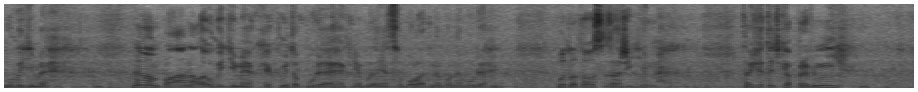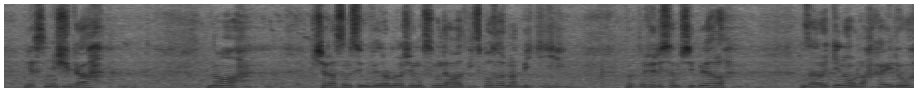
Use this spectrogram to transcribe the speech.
uvidíme. Nemám plán, ale uvidíme, jak, jak mi to půjde, jak mě bude něco bolet nebo nebude. Podle toho se zařídím. Takže teďka první je sněžka. No, včera jsem si uvědomil, že musím dávat víc pozor na pití, protože když jsem přiběhl za rodinou na chajdu,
